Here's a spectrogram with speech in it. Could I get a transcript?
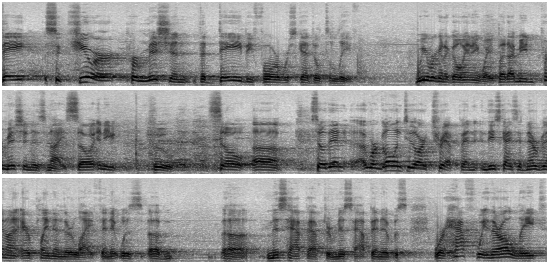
they secure permission the day before we're scheduled to leave. We were going to go anyway, but I mean, permission is nice. So, anywho, so uh, so then uh, we're going to our trip, and, and, these guys had never been on an airplane in their life, and it was um, uh, mishap after mishap, and it was we're halfway. They're all late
